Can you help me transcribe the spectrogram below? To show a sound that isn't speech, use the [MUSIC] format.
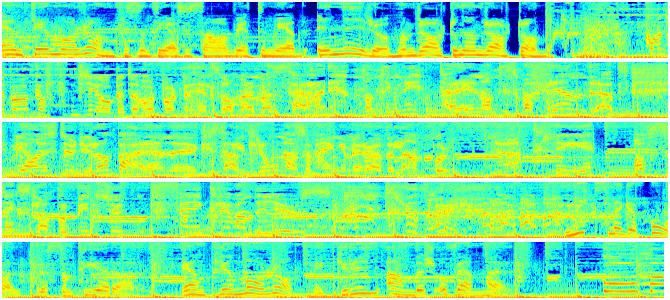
Äntligen morgon presenteras i samarbete med Eniro 118 118. Kommer tillbaka till jobbet och har varit borta en hel sommar. Och man så här, har det hänt någonting nytt här? Är det någonting som har förändrats? Vi har en studiolampa här, en eh, kristallkrona som hänger med röda lampor. Nu har tre av sex lampor bytts ut mot fejklevande ljus. Mix Megapol presenterar Äntligen morgon med Gry, Anders och vänner.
